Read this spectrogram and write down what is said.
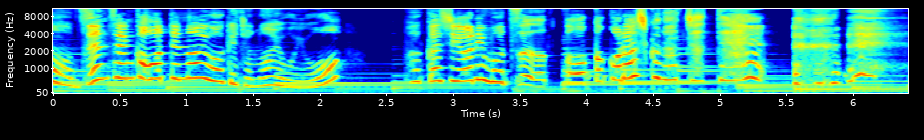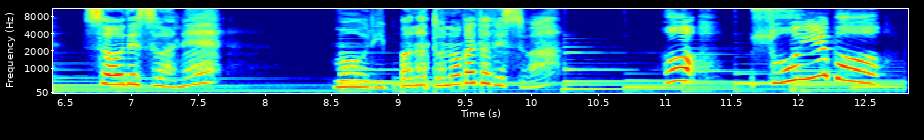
も全然変わってないわけじゃないわよ。昔よりもずっと男らしくなっちゃって。そうですわね。もう立派な殿方ですわ。そういえば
